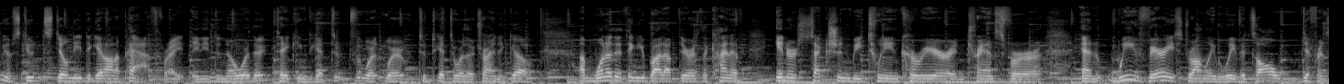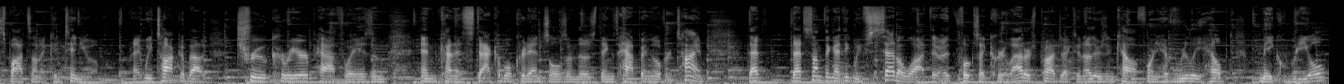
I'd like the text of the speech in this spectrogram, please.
you know, students still need to get on a path, right? They need to know where they're taking to get to, to where, where to, to, get to where they're trying to go. Um, one other thing you brought up there is the kind of intersection between career and transfer, and we very strongly believe it's all different spots on a continuum. Right? We talk about true career pathways and, and kind of stackable credentials and those things happening over time. That that's something I think we've said a lot. That folks like Career Ladders Project and others in California have really helped make real.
